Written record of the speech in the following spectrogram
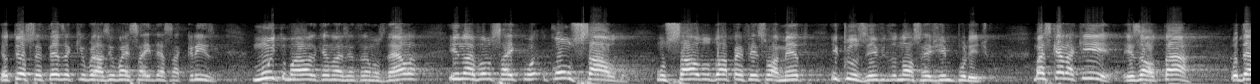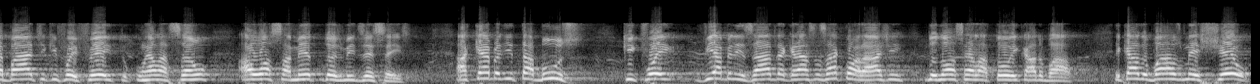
Eu tenho certeza que o Brasil vai sair dessa crise muito maior do que nós entramos nela e nós vamos sair com, com um saldo, um saldo do aperfeiçoamento, inclusive do nosso regime político. Mas quero aqui exaltar o debate que foi feito com relação ao orçamento de 2016. A quebra de tabus que foi viabilizada graças à coragem do nosso relator Ricardo Barros. Ricardo Barros mexeu,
